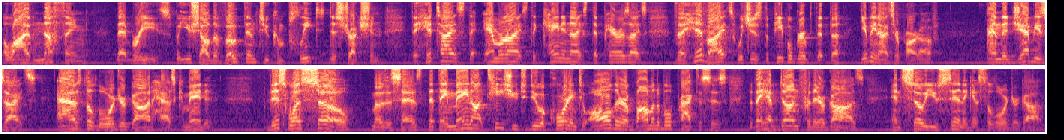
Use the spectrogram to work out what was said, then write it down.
alive nothing that breathes, but you shall devote them to complete destruction. The Hittites, the Amorites, the Canaanites, the Perizzites, the Hivites, which is the people group that the Gibeonites are part of, and the Jebusites, as the Lord your God has commanded. This was so, Moses says, that they may not teach you to do according to all their abominable practices that they have done for their gods, and so you sin against the Lord your God.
